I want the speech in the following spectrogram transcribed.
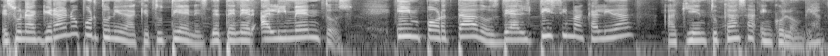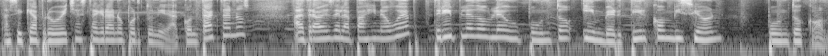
es una gran oportunidad que tú tienes de tener alimentos importados de altísima calidad aquí en tu casa en Colombia. Así que aprovecha esta gran oportunidad. Contáctanos a través de la página web www.invertirconvisión.com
